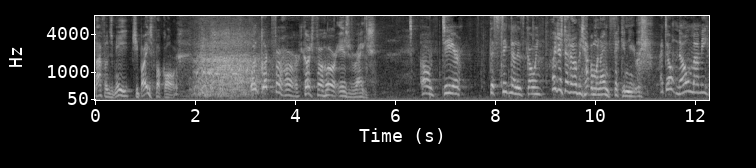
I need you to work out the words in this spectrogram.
Baffles me. She buys fuck all. Well, good for her. Good for her is right. Oh, dear. The signal is going. Why does that always happen when I'm fucking near it? I don't know, Mammy.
